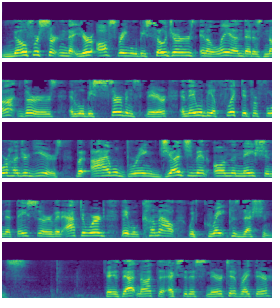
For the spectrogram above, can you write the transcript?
Know for certain that your offspring will be sojourners in a land that is not theirs, and will be servants there, and they will be afflicted for 400 years. But I will bring judgment on the nation that they serve, and afterward they will come out with great possessions. Okay, is that not the Exodus narrative right there?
